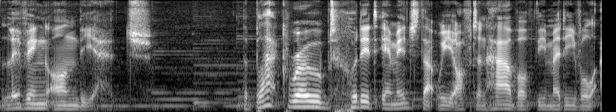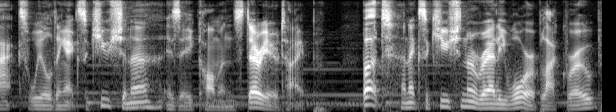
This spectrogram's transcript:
Living on the Edge the black robed, hooded image that we often have of the medieval axe wielding executioner is a common stereotype. But an executioner rarely wore a black robe,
